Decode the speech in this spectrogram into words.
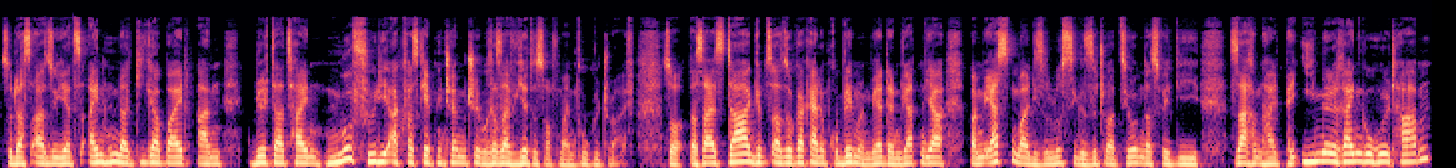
sodass also jetzt 100 Gigabyte an Bilddateien nur für die Aquascaping Championship reserviert ist auf meinem Google Drive. So, das heißt, heißt, da gibt es also gar keine Probleme mehr, denn wir hatten ja beim ersten Mal diese lustige Situation, dass wir die Sachen halt per E-Mail reingeholt haben.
